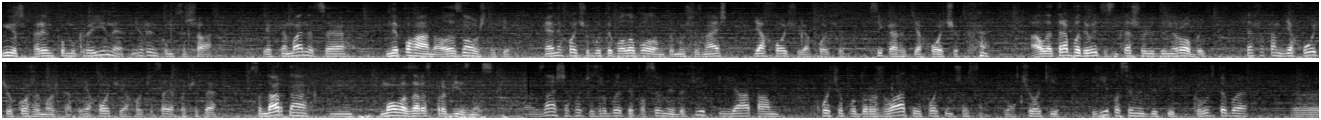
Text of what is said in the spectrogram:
між ринком України і ринком США. Як на мене, це непогано, але знову ж таки, я не хочу бути балаболом, тому що знаєш, я хочу, я хочу. Всі кажуть, я хочу. Але треба дивитися на те, що людина робить. Те, що там я хочу, кожен може казати, я хочу, я хочу це, я хочу те. Стандартна мова зараз про бізнес. Знаєш, я хочу зробити пасивний дохід, і я там хочу подорожувати і потім щось. Я, чуваки, який пасивний дохід? Коли в тебе е,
